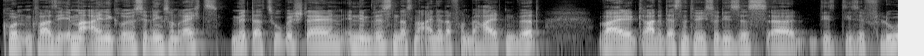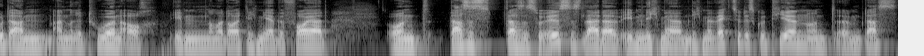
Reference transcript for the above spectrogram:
Kunden quasi immer eine Größe links und rechts mit dazu bestellen, in dem Wissen, dass nur eine davon behalten wird, weil gerade das natürlich so dieses, äh, die, diese Flut an, an Retouren auch eben nochmal deutlich mehr befeuert. Und dass es, dass es so ist, ist leider eben nicht mehr, nicht mehr wegzudiskutieren und ähm, dass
